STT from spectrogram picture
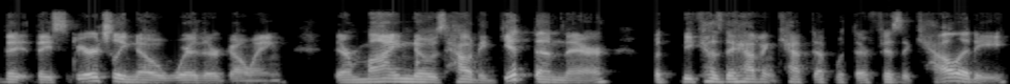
they, they spiritually know where they're going, their mind knows how to get them there, but because they haven't kept up with their physicality,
